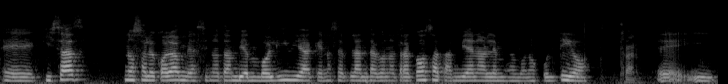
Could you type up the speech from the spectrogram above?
eh, quizás no solo Colombia, sino también Bolivia, que no se planta con otra cosa, también hablemos de monocultivo. Claro. eh, y,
